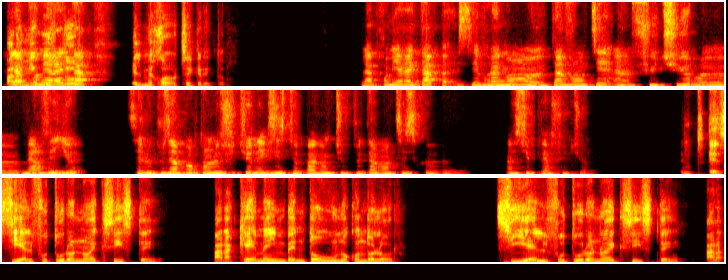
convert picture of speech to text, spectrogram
para la mi première gusto, étape, el mejor secreto. La première étape, c'est vraiment euh, t'inventer un futur euh, merveilleux. C'est le plus important. Le futur n'existe pas, donc tu peux t'inventer ce un super futur. Eh, Si el futuro no existe, ¿para qué me invento uno con dolor? Si el futuro no existe, ¿para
